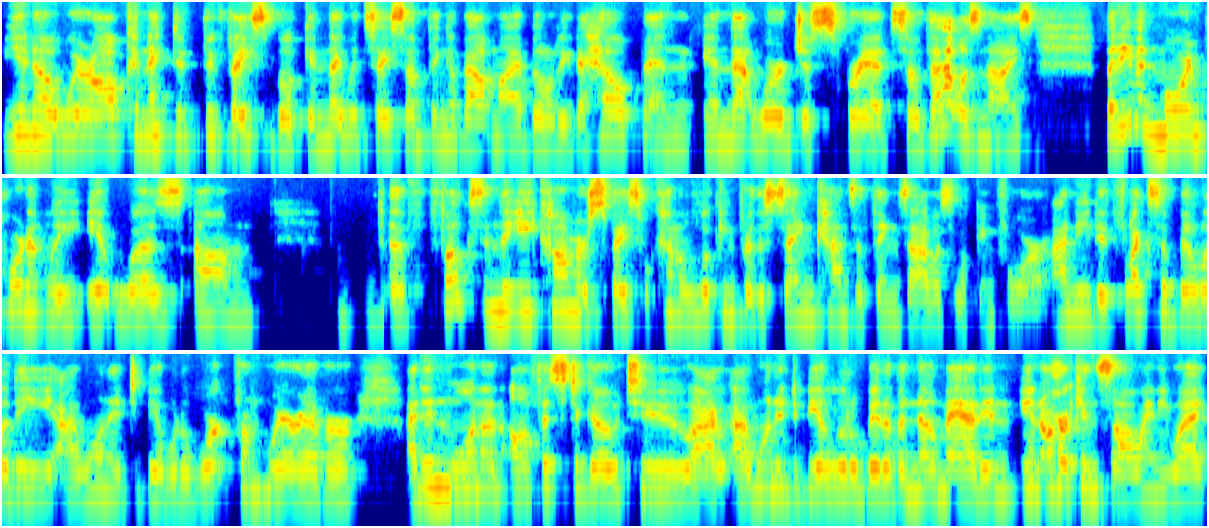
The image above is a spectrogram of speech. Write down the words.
you know, we're all connected through Facebook and they would say something about my ability to help and, and that word just spread. So that was nice. But even more importantly, it was, um, the folks in the e-commerce space were kind of looking for the same kinds of things I was looking for. I needed flexibility. I wanted to be able to work from wherever. I didn't want an office to go to. I, I wanted to be a little bit of a nomad in, in Arkansas anyway.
